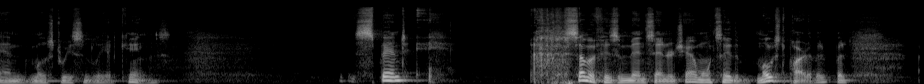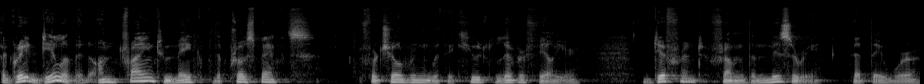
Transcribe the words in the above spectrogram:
and most recently at King's, spent some of his immense energy, I won't say the most part of it, but a great deal of it on trying to make the prospects for children with acute liver failure different from the misery that they were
